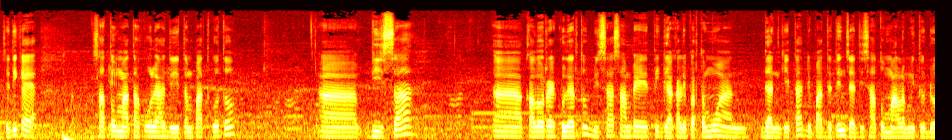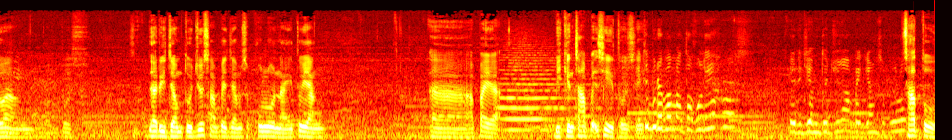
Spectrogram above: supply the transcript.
jadi kayak satu mata kuliah di tempatku tuh eh, bisa eh, kalau reguler tuh bisa sampai tiga kali pertemuan dan kita dipadatin jadi satu malam itu doang Mampus. dari jam 7 sampai jam 10 nah itu yang eh, apa ya bikin capek sih itu sih. Itu berapa mata kuliah mas? Dari jam 7 sampai jam 10? satu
